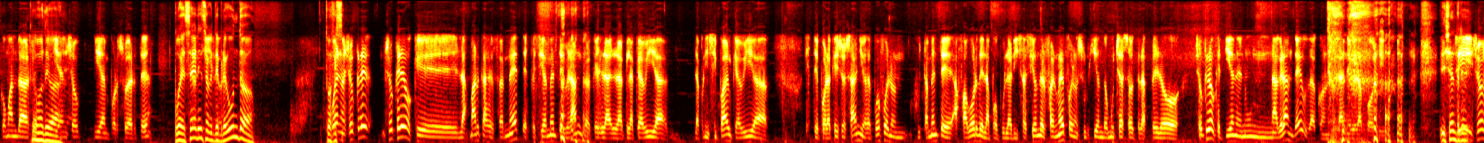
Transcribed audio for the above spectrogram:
¿cómo andas? ¿Cómo te va? Bien, yo bien, por suerte. ¿Puede ser eso que te pregunto? Bueno, yo creo, yo creo que las marcas de Fernet, especialmente Branca, que es la, la, que había, la principal que había este, por aquellos años, después fueron justamente a favor de la popularización del Fernet, fueron surgiendo muchas otras, pero yo creo que tienen una gran deuda con la Negra Poli. y Sí, yo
